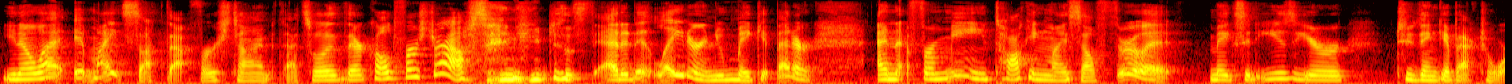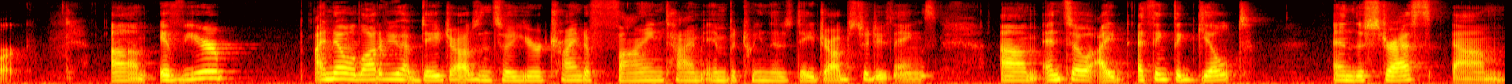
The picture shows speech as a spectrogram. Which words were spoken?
you know what it might suck that first time that's why they're called first drafts and you just edit it later and you make it better and for me talking myself through it makes it easier to then get back to work um, if you're i know a lot of you have day jobs and so you're trying to find time in between those day jobs to do things um, and so I, I think the guilt and the stress um,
